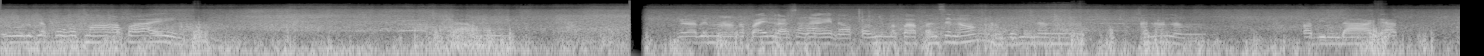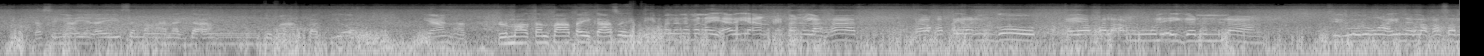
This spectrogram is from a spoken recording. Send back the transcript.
may hulog na pukot mga kapain. Damo. Grabe mga kapain, lasang hangin. O, kung nyo mapapansin, o, ang dumi ng, ano, ng tabindagat. Kasi nga yan ay sa mga nagdaang dumaang bagyo. Yan, at lumaut ang tatay. Kaso hindi pala naman ay ariyan kitang lahat. Kakapiranggot. Kaya pala ang huli ay ganun lang. Siguro nga ay nalakasan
